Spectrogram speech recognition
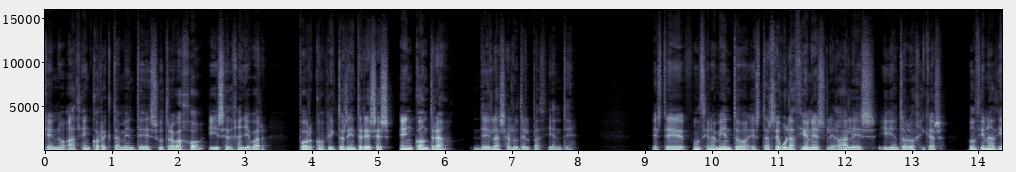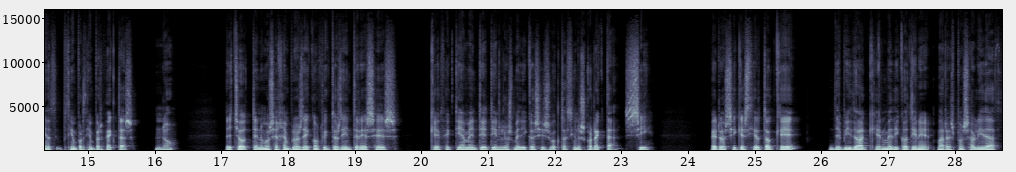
que no hacen correctamente su trabajo y se dejan llevar por conflictos de intereses en contra de la salud del paciente. Este funcionamiento, estas regulaciones legales y deontológicas, ¿funcionan 100% perfectas? No. De hecho, tenemos ejemplos de conflictos de intereses que efectivamente tienen los médicos y su actuación es correcta. Sí. Pero sí que es cierto que, debido a que el médico tiene más responsabilidad,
